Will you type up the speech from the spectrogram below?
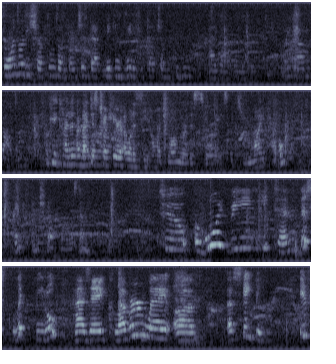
So ones where these sharp things on branches that make you bleed if you touch them. I got one. I got one. Okay, Kielan, can I just check here? I want to see how much longer this story is because we might have, oh, okay, finish it up. We're almost done. To avoid being eaten, this click has a clever way of escaping. If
